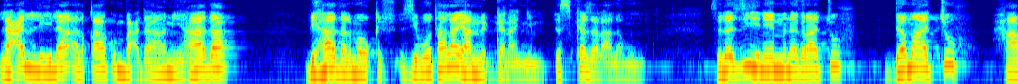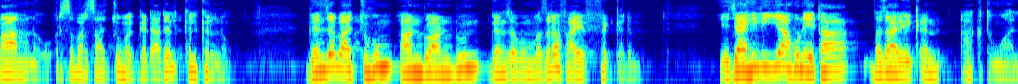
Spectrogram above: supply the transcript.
ለዓሊ ላ አልቃኩም ባዕድ አሚ ሃዛ ቢሃዛ አልመውቂፍ። እዚህ ቦታ ላይ አንገናኝም እስከ ዘላለሙ። ስለዚህ እኔ የምነግራችሁ ደማችሁ ሐራም ነው። እርስ በርሳችሁ መገዳደል ክልክል ነው። ገንዘባችሁም አንዱ አንዱን ገንዘቡን መዝረፍ አይፈቀድም። የጃሂልያ ሁኔታ በዛሬ ቀን አክትሟል።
